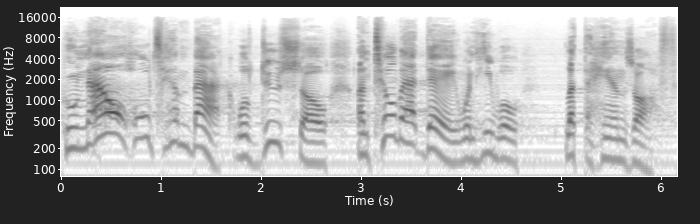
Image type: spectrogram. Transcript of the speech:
who now holds him back will do so until that day when he will let the hands off.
